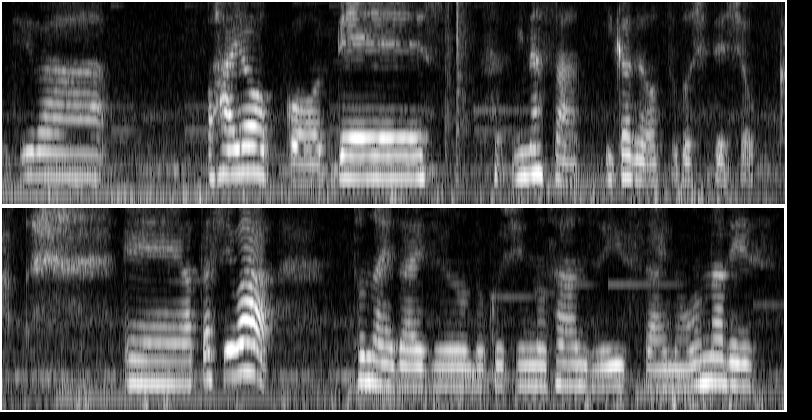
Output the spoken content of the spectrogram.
にちは。おはようこです。皆さん、いかがお過ごしでしょうか？えー、私は、都内在住の独身の31歳の女です。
